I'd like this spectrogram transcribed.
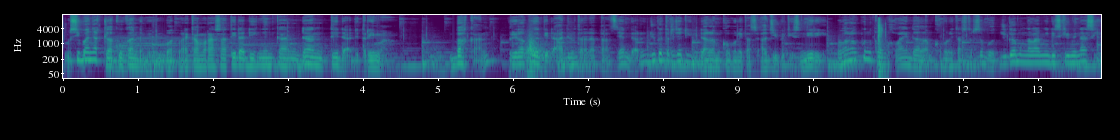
masih banyak dilakukan demi membuat mereka merasa tidak diinginkan dan tidak diterima. Bahkan, perilaku yang tidak adil terhadap transgender juga terjadi di dalam komunitas LGBT sendiri. Walaupun kelompok lain dalam komunitas tersebut juga mengalami diskriminasi,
